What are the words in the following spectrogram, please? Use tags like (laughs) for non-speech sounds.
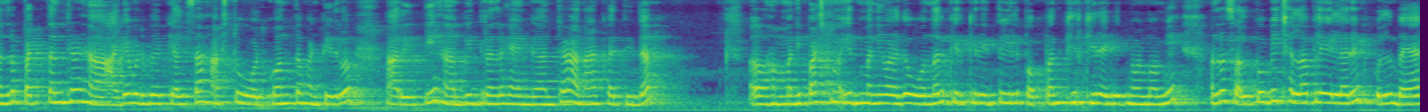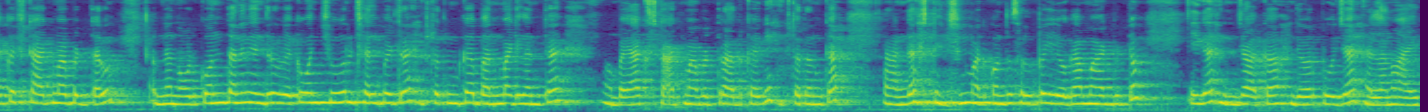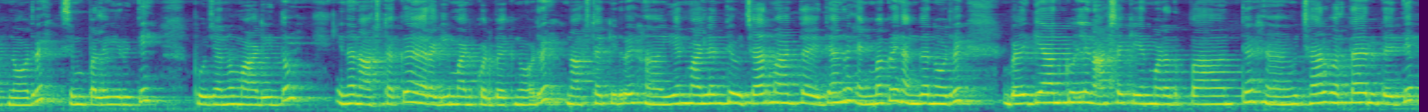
ಅಂದ್ರೆ ಪಟ್ ಅಂತೇಳಿ ಹಾಗೆ ಬಿಡ್ಬೇಕು ಕೆಲಸ. ಅಷ್ಟು ಓಡ್ಕೊತ ಹೊಂಟಿದ್ರು. ಆ ರೀತಿ ಬಿದ್ರಂದ್ರೆ ಹೆಂಗೆ ಅಂತ ಅನ್ನಕತ್ತಿದ್ದ ಮನೆ ಫಸ್ಟ್ ಇದು ಮನೆ ಒಳಗೆ ಓನರ್ ಕಿರಿಕಿರಿ ಇತ್ತು, ಇಲ್ಲಿ ಪಪ್ಪನ ಕಿರಿಕಿರಿ ಆಗಿತ್ತು ನೋಡಿ ಮಮ್ಮಿ. ಅಂದ್ರೆ ಸ್ವಲ್ಪ ಭೀ ಛಲಪ್ಲೆ ಇಲ್ಲ ರೀ ಫುಲ್ ಬಯಕ್ಕೆ ಸ್ಟಾರ್ಟ್ ಮಾಡಿಬಿಡ್ತಾರೆ. ಅದನ್ನ ನೋಡ್ಕೊತಾನೆ ನಿಂದಿರಬೇಕು ಒಂದು ಚೂರು ಚೆಲ್ ಬಿಟ್ರೆ ಇಷ್ಟೋ ತನಕ ಬಂದ್ ಮಾಡಿಲ್ಲ ಅಂತ ಬಯಕ್ಕೆ ಸ್ಟಾರ್ಟ್ ಮಾಡಿಬಿಡ್ತಾರೆ ಅದಕ್ಕಾಗಿ ಇಷ್ಟೋ ತನಕ ಹಂಗೆ ಟೆನ್ಷನ್ ಮಾಡ್ಕೊಂಡು ಸ್ವಲ್ಪ ಯೋಗ ಮಾಡಿಬಿಟ್ಟು, ಈಗ ಜಾಕ, ದೇವ್ರ ಪೂಜೆ ಎಲ್ಲನೂ ಆಯ್ತು ನೋಡ್ರಿ. ಸಿಂಪಲಾಗಿ ಈ ರೀತಿ ಪೂಜೆನೂ ಮಾಡಿದ್ದು. ಇನ್ನು ನಾಷ್ಟಕ್ಕೆ ರೆಡಿ ಮಾಡಿಕೊಡ್ಬೇಕು ನೋಡ್ರಿ. ನಾಷ್ಟಕ್ಕಿದ್ರೆ ಏನು ಮಾಡಲಿ ಅಂತ ವಿಚಾರ ಮಾಡ್ತಾ ಇದ್ದೆ, ಅಂದರೆ ಹೆಣ್ಮಕ್ಳಿಗೆ ಹಂಗೆ ನೋಡ್ರಿ, ಬೆಳಗ್ಗೆ ಆದ ಕೂಡಲೇ ನಾಷ್ಟಕ್ಕೆ ಏನು ಮಾಡೋದಪ್ಪ ಅಂತ ವಿಚಾರ ಬರ್ತಾ ಇರ್ತೈತಿ.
